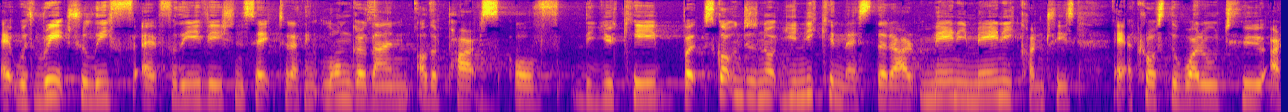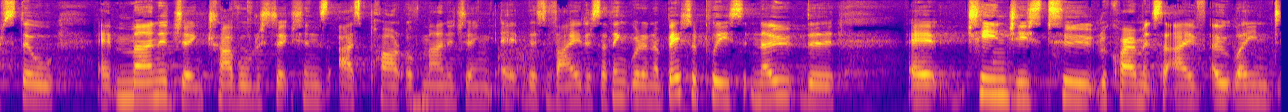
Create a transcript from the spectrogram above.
uh, with rates relief uh, for the aviation sector, I think, longer than other parts of the UK. But Scotland is not unique in this. There are many, many countries uh, across the world who are still uh, managing travel restrictions as part of managing uh, this virus. I think we're in a better place now. The uh, changes to requirements that I've outlined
